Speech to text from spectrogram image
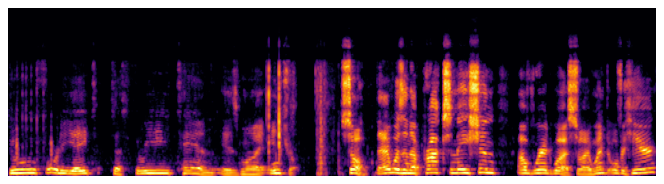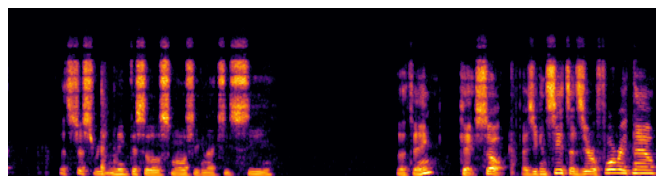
248 to 310 is my intro. So that was an approximation of where it was. So I went over here. Let's just make this a little smaller so you can actually see the thing okay so as you can see it's at 04 right now.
